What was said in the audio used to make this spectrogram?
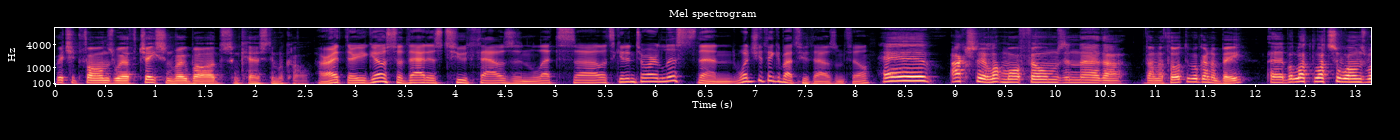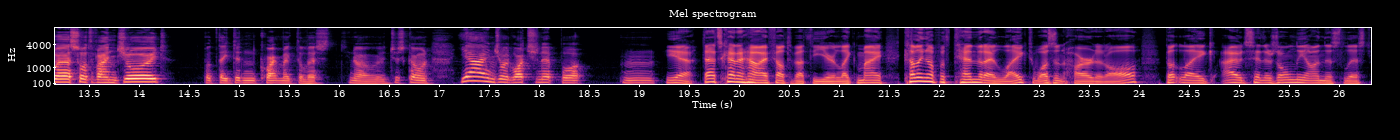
Richard Farnsworth, Jason Robards, and Kirsty MacColl. All right, there you go. So that is 2000. Let's uh let's get into our lists then. What did you think about 2000, Phil? Uh, actually, a lot more films in there that, than I thought they were going to be. Uh, but lot, lots of ones where sort of I enjoyed, but they didn't quite make the list. You know, just going, yeah, I enjoyed watching it, but mm, Yeah, that's kind of how I felt about the year. Like my coming up with 10 that I liked wasn't hard at all, but like I would say there's only on this list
